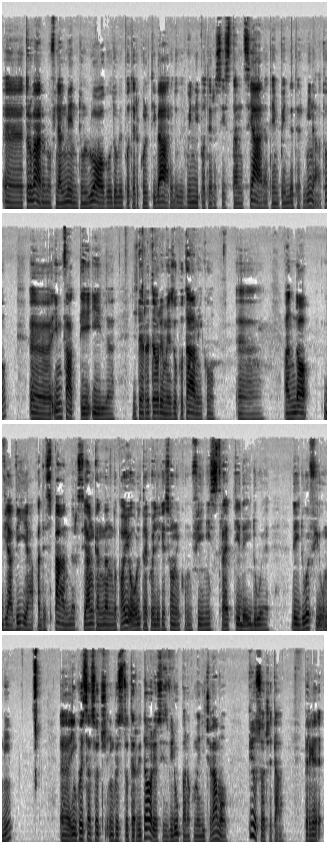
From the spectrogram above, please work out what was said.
eh, trovarono finalmente un luogo dove poter coltivare, dove quindi potersi stanziare a tempo indeterminato. Eh, infatti il, il, territorio mesopotamico eh, andò via via ad espandersi, anche andando poi oltre quelli che sono i confini stretti dei due, dei due fiumi. Eh, in, so- in questo territorio si sviluppano, come dicevamo, più società, perché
